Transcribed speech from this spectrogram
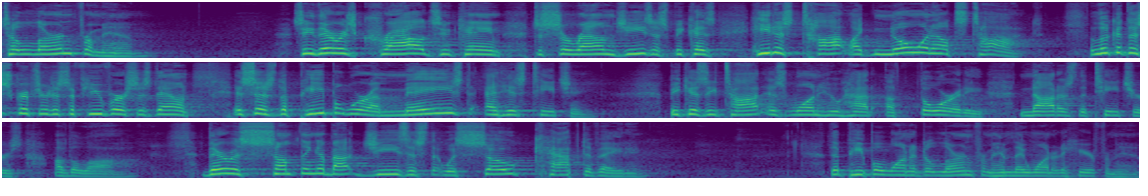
to learn from Him. See, there was crowds who came to surround Jesus because he just taught like no one else taught. Look at the scripture just a few verses down. It says, The people were amazed at his teaching because he taught as one who had authority, not as the teachers of the law. There was something about Jesus that was so captivating that people wanted to learn from him, they wanted to hear from him.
